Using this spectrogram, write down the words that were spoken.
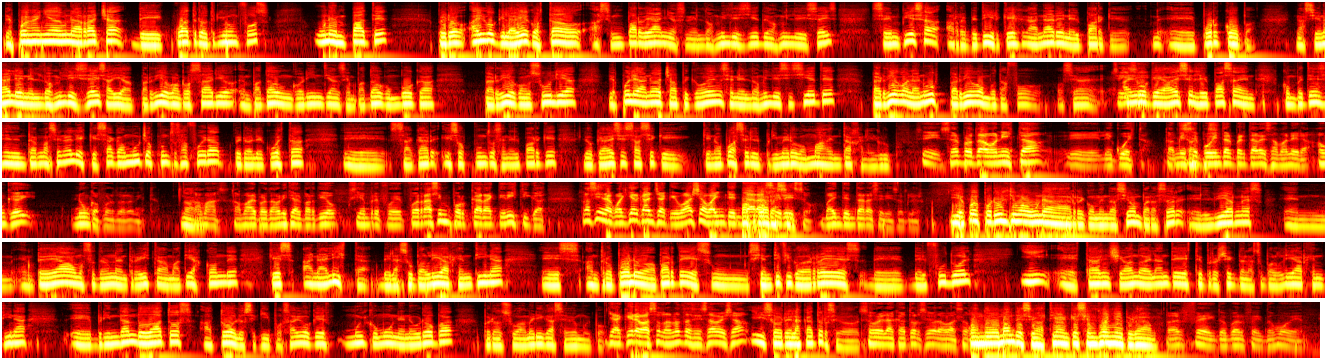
Después venía de una racha de cuatro triunfos, un empate, pero algo que le había costado hace un par de años, en el 2017-2016, se empieza a repetir, que es ganar en el parque eh, por Copa. Nacional en el 2016 había perdido con Rosario, empatado con Corinthians, empatado con Boca, perdido con Zulia, después le ganó a Chapecoense en el 2017, perdió con Lanús, perdió con Botafogo. O sea, Sí, algo sí. que a veces le pasa en competencias internacionales que saca muchos puntos afuera, pero le cuesta eh, sacar esos puntos en el parque, lo que a veces hace que, que no pueda ser el primero con más ventaja en el grupo. Sí, ser protagonista eh, le cuesta. También se puede interpretar de esa manera, aunque hoy nunca fue protagonista. No. Jamás, jamás el protagonista del partido siempre fue, fue Racing por características. Racing a cualquier cancha que vaya va a intentar Va a jugar hacer así. eso, va a intentar hacer eso, claro. Y después, por último, una recomendación para hacer. El viernes en, en PDA vamos a tener una entrevista a Matías Conde, que es analista de la Superliga Argentina, es antropólogo aparte, es un científico de redes de- del fútbol y eh, están llevando adelante este proyecto en la Superliga Argentina, eh, brindando datos a todos los equipos, algo que es muy común en Europa, pero en Sudamérica se ve muy poco. ¿Y a qué hora va a ser la nota? ¿Se sabe ya? Y sobre las 14 horas. Sobre las 14 horas va a ser. Cuando mande Sebastián, que es el dueño del programa. Perfecto, perfecto, muy bien.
